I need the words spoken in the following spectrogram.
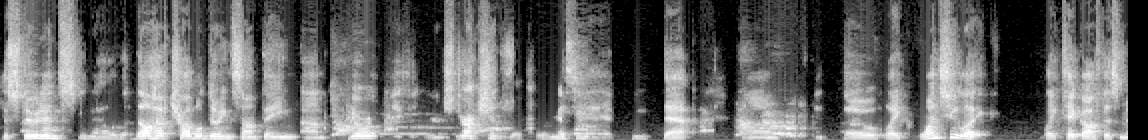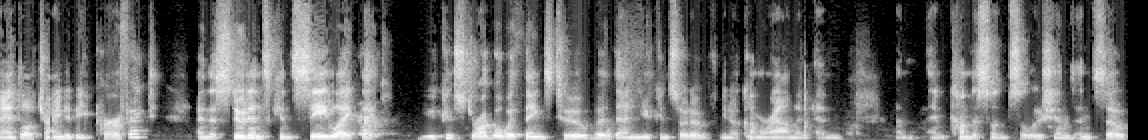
the students, you know, they'll have trouble doing something. Um, you'll realize that your instructions are missing a key step. Um, and so, like, once you like, like, take off this mantle of trying to be perfect, and the students can see like that you can struggle with things too, but then you can sort of, you know, come around and and and, and come to some solutions. And so,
